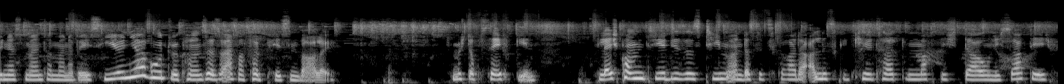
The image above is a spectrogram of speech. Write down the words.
Ich bin erstmal hinter meiner Base healen. Ja gut, wir können uns jetzt einfach verpissen, Barley. Ich möchte auf Safe gehen. Vielleicht kommt hier dieses Team an, das jetzt gerade alles gekillt hat und macht dich down. Ich sag dir, ich,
